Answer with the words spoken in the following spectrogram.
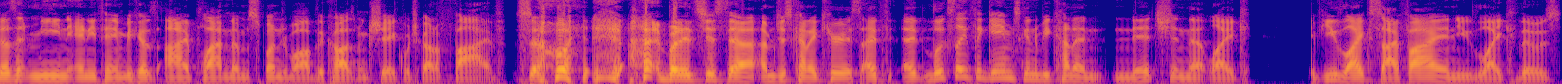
doesn't mean anything because I platinum SpongeBob the Cosmic Shake, which got a five. So, but it's just uh, I'm just kind of curious. I th- it looks like the game's going to be kind of niche in that like if you like sci-fi and you like those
